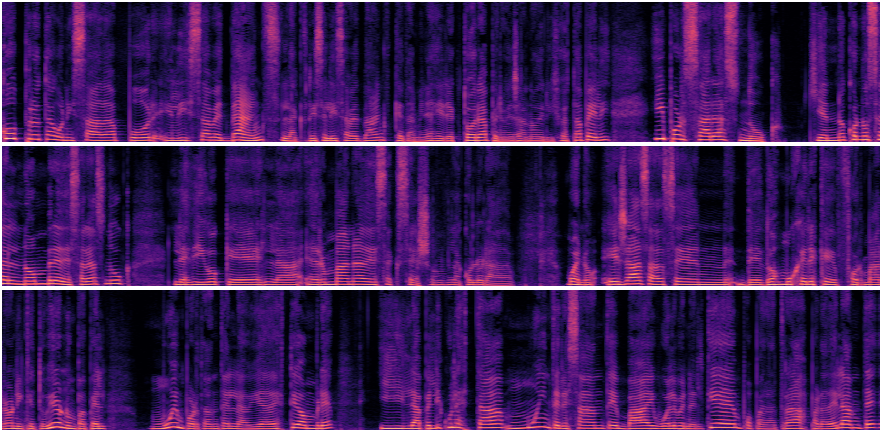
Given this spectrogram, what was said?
coprotagonizada por Elizabeth Banks, la actriz Elizabeth Banks, que también es directora, pero ella no dirigió esta peli, y por Sarah Snook. Quien no conoce el nombre de Sarah Snook, les digo que es la hermana de Succession, la colorada. Bueno, ellas hacen de dos mujeres que formaron y que tuvieron un papel muy importante en la vida de este hombre y la película está muy interesante, va y vuelve en el tiempo, para atrás, para adelante,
